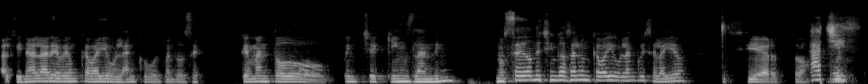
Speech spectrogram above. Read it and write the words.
Al final Aria ve un caballo blanco, güey, cuando se queman todo pinche King's Landing. No sé de dónde chingado sale un caballo blanco y se la lleva. cierto. Ah, O es- chis.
